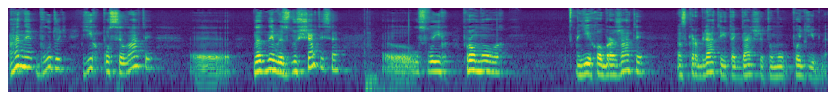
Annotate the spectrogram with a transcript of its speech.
а не будуть їх посилати, е, над ними знущатися е, у своїх промовах, їх ображати, оскарбляти і так далі, тому подібне.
